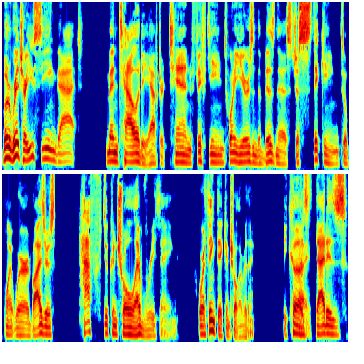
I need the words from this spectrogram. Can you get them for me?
But Rich, are you seeing that mentality after 10, 15, 20 years in the business, just sticking to a point where advisors have to control everything or think they control everything because right. that is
